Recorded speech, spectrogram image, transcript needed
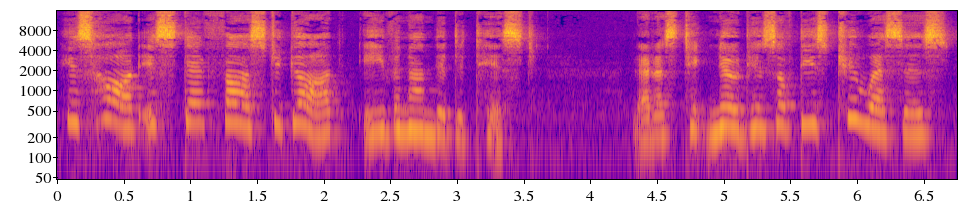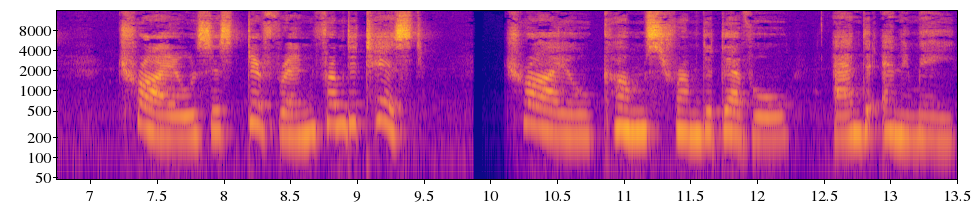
His heart is steadfast to God even under the test. Let us take notice of these two verses. Trials is different from the test. Trial comes from the devil and the enemy.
